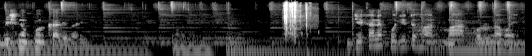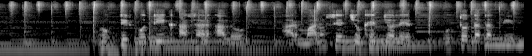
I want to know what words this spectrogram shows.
বিষ্ণুপুর, কালীবাড়ি। যেখানে পূজিত হন মা করুণাময়ী। ভক্তির প্রতীক, আশার আলো আর মানুষের চোখের জলের উত্তরদাতা দেবী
